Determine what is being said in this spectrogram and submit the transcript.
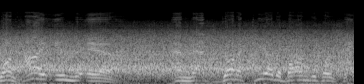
gone high in the air. And that's gonna clear the boundary for six.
